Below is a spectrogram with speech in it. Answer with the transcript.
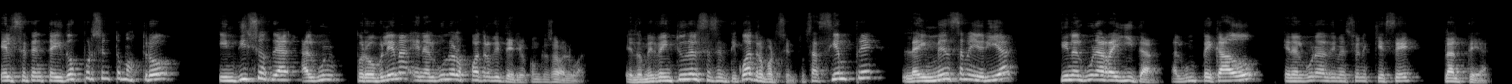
el 72% mostró indicios de algún problema en alguno de los cuatro criterios con que se evalúa. El 2021 el 64%. O sea, siempre la inmensa mayoría tiene alguna rayita, algún pecado en algunas dimensiones que se plantea.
